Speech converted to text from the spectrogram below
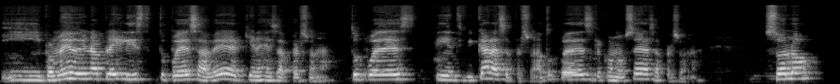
Y por medio de una playlist, tú puedes saber quién es esa persona. Tú puedes identificar a esa persona. Tú puedes reconocer a esa persona. Solo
